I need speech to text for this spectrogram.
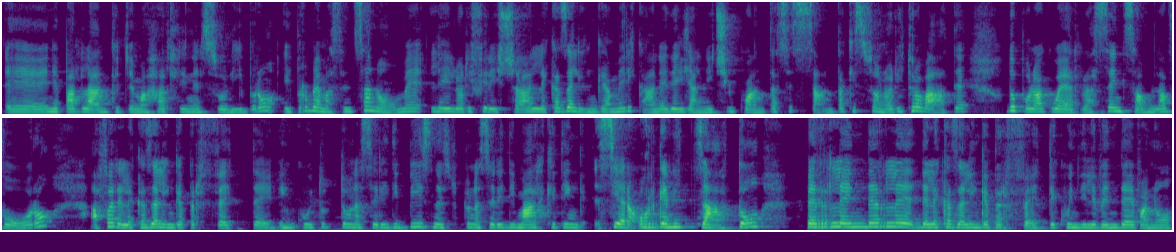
e ne parla anche Gemma Hartley nel suo libro, il problema senza nome, lei lo riferisce alle casalinghe americane degli anni 50-60 che si sono ritrovate dopo la guerra senza un lavoro a fare le casalinghe perfette in cui tutta una serie di business, tutta una serie di marketing si era organizzato per renderle delle casalinghe perfette, quindi le vendevano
